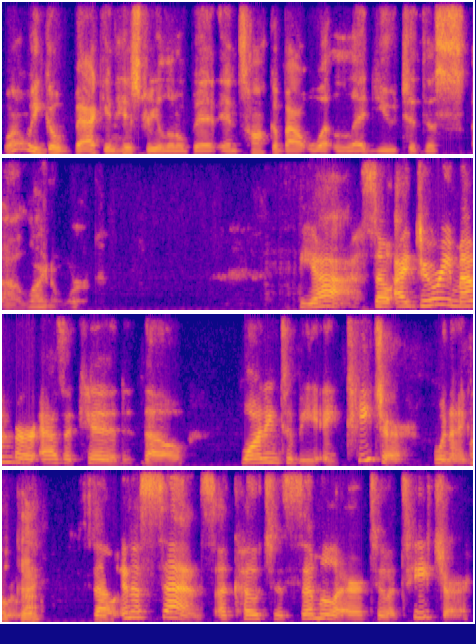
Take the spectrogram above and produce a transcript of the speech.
why don't we go back in history a little bit and talk about what led you to this uh, line of work? Yeah. So, I do remember as a kid, though, wanting to be a teacher when I grew okay. up. So, in a sense, a coach is similar to a teacher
